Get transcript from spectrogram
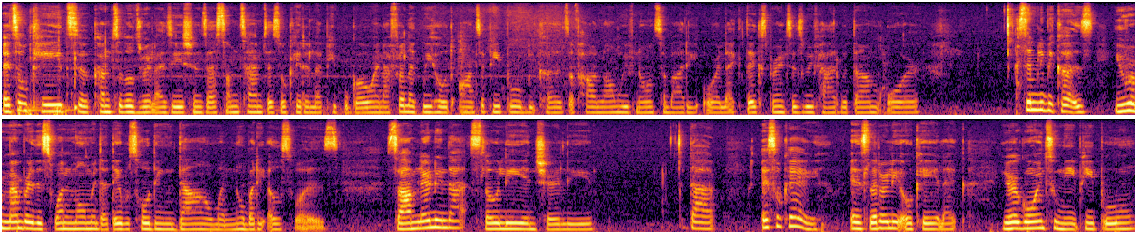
it's okay to come to those realizations that sometimes it's okay to let people go. And i feel like we hold on to people because of how long we've known somebody or like the experiences we've had with them or simply because you remember this one moment that they was holding you down when nobody else was. So i'm learning that slowly and surely that it's okay. It's literally okay like you're going to meet people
